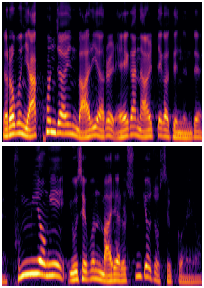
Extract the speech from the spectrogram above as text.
여러분 약혼자인 마리아를 애가 낳을 때가 됐는데 분명히 요셉은 마리아를 숨겨줬을 거예요.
